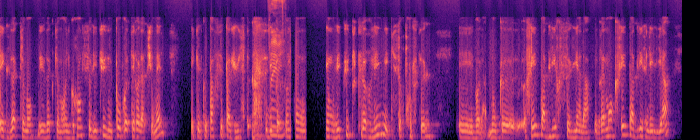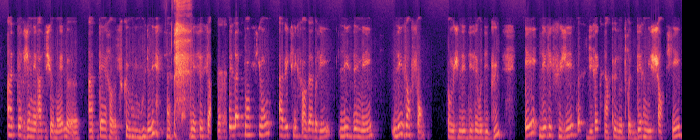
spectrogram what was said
Exactement, exactement. Une grande solitude, une pauvreté relationnelle. Et quelque part, c'est pas juste. C'est des personnes qui ont, vécu toute leur vie et qui se retrouvent seules. Et voilà. Donc, euh, rétablir ce lien-là, c'est vraiment rétablir les liens intergénérationnels, euh, inter, euh, ce que vous voulez. Mais c'est ça. C'est l'attention avec les sans-abri, les aînés, les enfants, comme je le disais au début, et les réfugiés, ça je dirais que c'est un peu notre dernier chantier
